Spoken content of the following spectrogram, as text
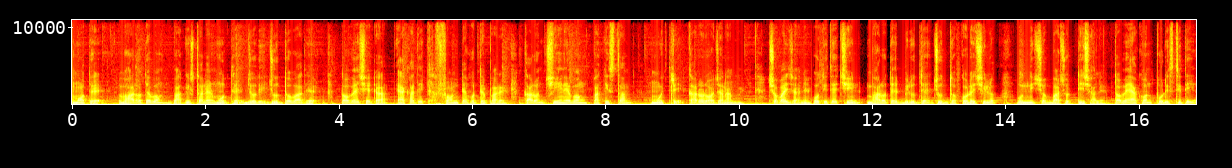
মতে, ভারত এবং পাকিস্তানের মধ্যে যদি যুদ্ধ বাঁধে, তবে সেটা একাধিক ফ্রন্টে হতে পারে। কারণ চীন এবং পাকিস্তান মৈত্রী কারোর অজানা নয়। সবাই জানে, অতীতে চীন ভারতের বিরুদ্ধে যুদ্ধ করেছিল উনিশশো বাষট্টি সালে। তবে এখন পরিস্থিতি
